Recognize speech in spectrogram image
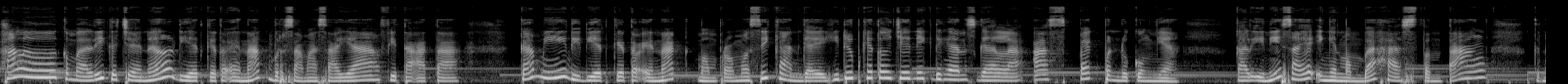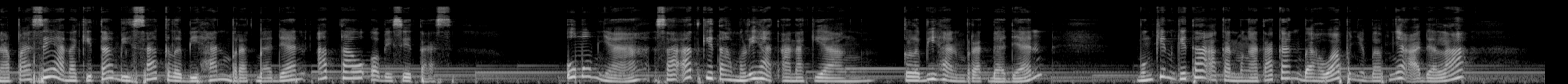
Halo, kembali ke channel Diet Keto Enak bersama saya Vita Ata. Kami di Diet Keto Enak mempromosikan gaya hidup ketogenik dengan segala aspek pendukungnya. Kali ini saya ingin membahas tentang kenapa sih anak kita bisa kelebihan berat badan atau obesitas. Umumnya, saat kita melihat anak yang kelebihan berat badan, Mungkin kita akan mengatakan bahwa penyebabnya adalah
